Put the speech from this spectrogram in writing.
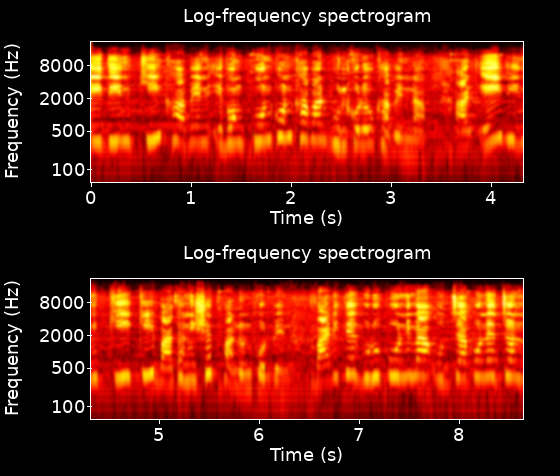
এই দিন কি খাবেন এবং কোন কোন খাবার ভুল করেও খাবেন না, আর এই দিন কি কি বাধা নিষেধ পালন করবেন। বাড়িতে গুরু পূর্ণিমা উদযাপনের জন্য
